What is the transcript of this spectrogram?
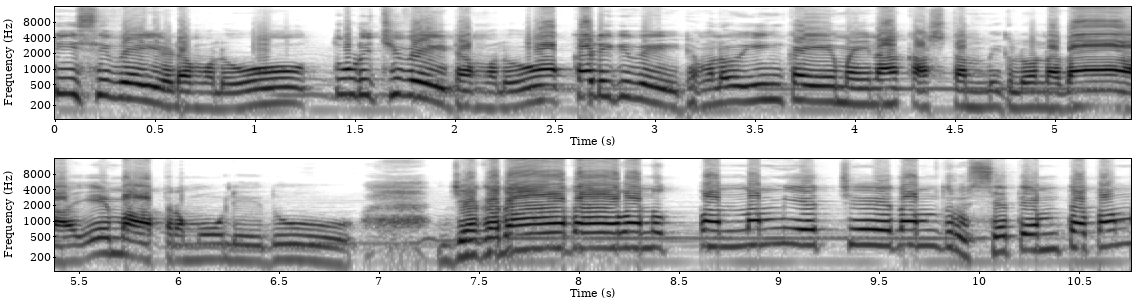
తీసివేయడములో తుడిచివేయటములో కడిగివేయటములో ఇంకా ఏమైనా కష్టం మిగిలినదా ఏమాత్రమూ లేదు. జగదాదావనుత్పన్నం యచ్చేదం దృశ్యతెం తతం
